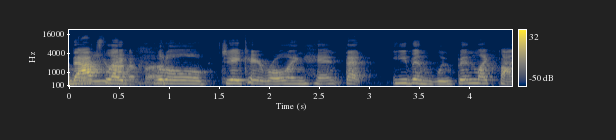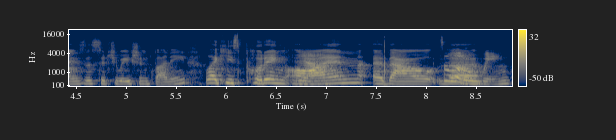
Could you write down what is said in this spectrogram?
that's like out of the- little J.K. Rowling hint that even Lupin like finds the situation funny. Like he's putting Yeah. on about It's a the, little wink.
